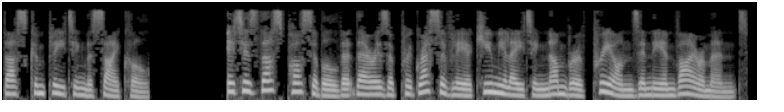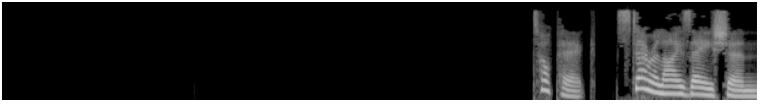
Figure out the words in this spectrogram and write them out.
thus completing the cycle. It is thus possible that there is a progressively accumulating number of prions in the environment. Topic: Sterilization.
